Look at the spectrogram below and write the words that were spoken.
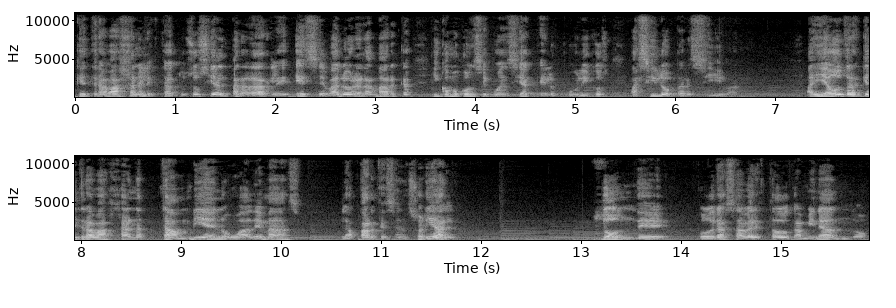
que trabajan el estatus social para darle ese valor a la marca y como consecuencia que los públicos así lo perciban. Hay otras que trabajan también o además la parte sensorial, donde podrás haber estado caminando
